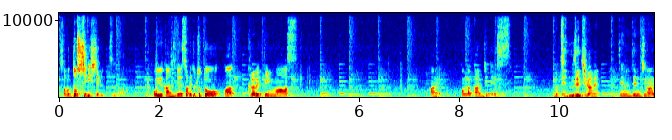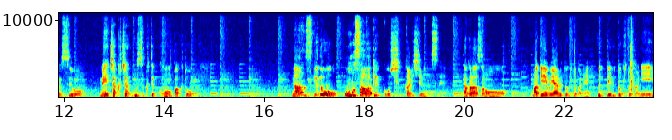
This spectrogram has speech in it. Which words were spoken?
そのどっしりしてるっつうかこういう感じでそれとちょっとまあ比べてみます。はいこんな感じです。全然違うね。全然違うんですよ。めちゃくちゃ薄くてコンパクト。なんすけど重さは結構しっかりしてるんですね。だからそのまあゲームやるときとかね打ってるときとかに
